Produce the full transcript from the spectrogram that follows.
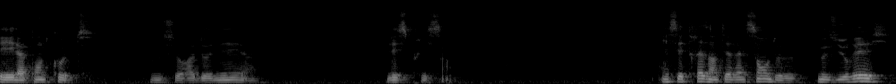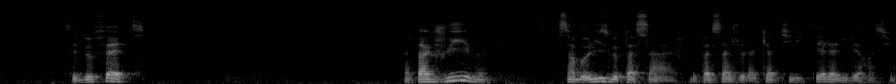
et la Pentecôte, où nous sera donné l'Esprit Saint. Et c'est très intéressant de mesurer ces deux fêtes. La Pâque juive symbolise le passage, le passage de la captivité à la libération.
